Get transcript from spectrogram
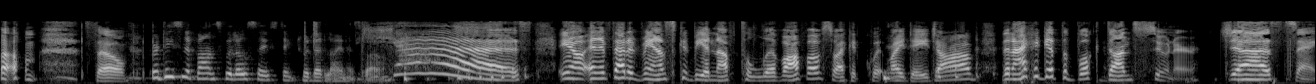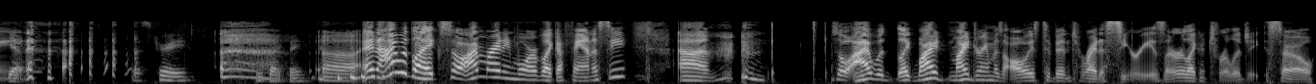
Um, so, for a decent advance, we'll also stick to a deadline as well. yes. You know, and if that advance could be enough to live off of so I could quit my day job, then I could get the book done sooner. Just saying. Yeah. That's true. Exactly. uh, and I would like so I'm writing more of like a fantasy. Um, so I would like my my dream has always to been to write a series or like a trilogy. So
